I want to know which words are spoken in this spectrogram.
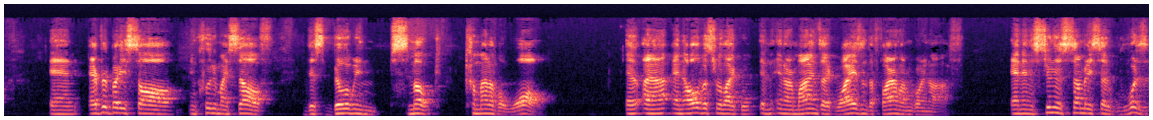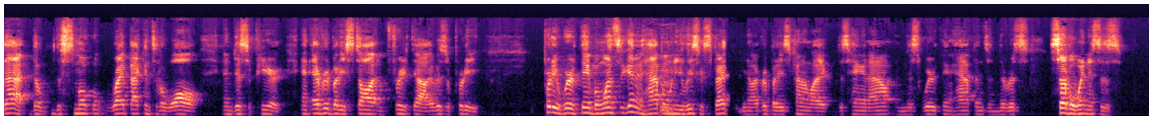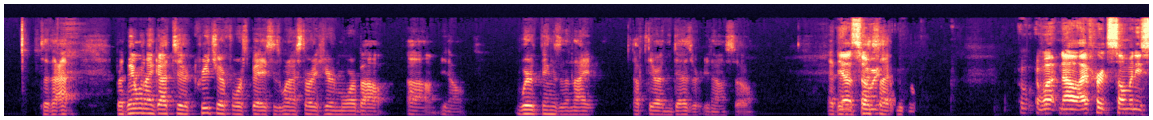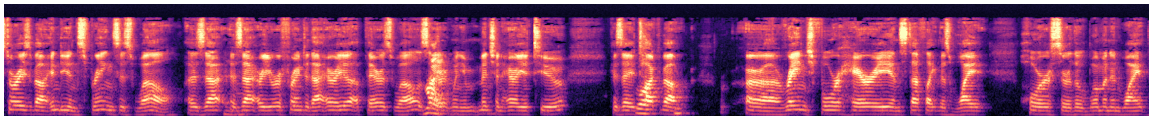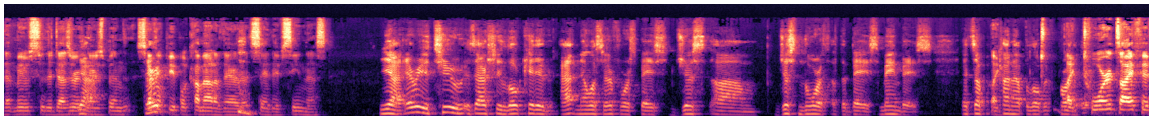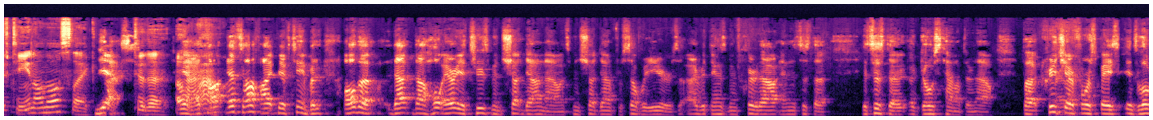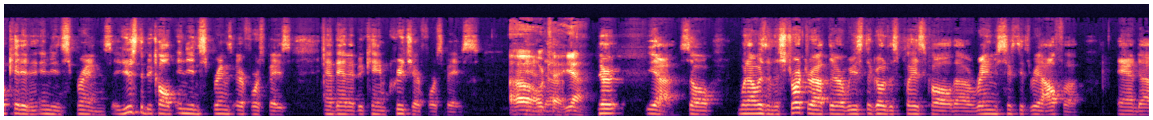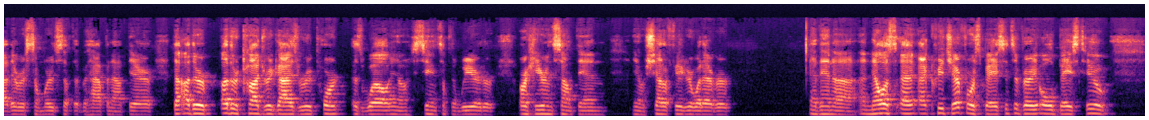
And everybody saw, including myself, this billowing smoke come out of a wall and, uh, and all of us were like in, in our minds like why isn't the fire alarm going off? And then as soon as somebody said what is that? The, the smoke went right back into the wall and disappeared. And everybody saw it and freaked out. It was a pretty pretty weird thing. But once again it happened mm. when you least expect it. You know everybody's kind of like just hanging out and this weird thing happens. And there was several witnesses to that. But then when i got to creech air force base is when i started hearing more about um, you know weird things in the night up there in the desert, you know. So yeah, so we, well, now I've heard so many stories about Indian Springs as well. Is that yeah. is that are you referring to that area up there as well? Is right. when you mention Area Two? Because they well, talk about uh, Range Four Harry and stuff like this white horse or the woman in white that moves through the desert. Yeah. There's been several people come out of there that say they've seen this. Yeah, Area Two is actually located at Nellis Air Force Base, just um, just north of the base, main base. It's up like, kind of up a little bit farther. like towards I fifteen, almost like yes to the oh, yeah, wow. it's, off, off I fifteen, but all the that that whole area two's been shut down now. It's been shut down for several years. Everything's been cleared out, and it's just a it's just a, a ghost town up there now. But Creech Air Force Base is located in Indian Springs. It used to be called Indian Springs Air Force Base, and then it became Creech Air Force Base. Oh, and, okay, uh, yeah. There, yeah. So when I was an instructor out there, we used to go to this place called uh, Range 63 Alpha, and uh, there was some weird stuff that would happen out there. The other other cadre guys would report as well, you know, seeing something weird or or hearing something, you know, shadow figure, whatever. And then uh, Nellis at, at Creech Air Force Base, it's a very old base too.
